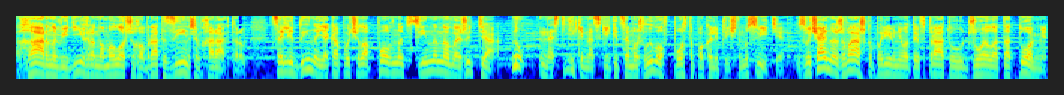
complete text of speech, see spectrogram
Гарно відіграно молодшого брата з іншим характером. Це людина, яка почала повноцінне нове життя. Ну, настільки, наскільки це можливо в постапокаліптичному світі. Звичайно ж, важко порівнювати втрату Джоела та Томмі,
